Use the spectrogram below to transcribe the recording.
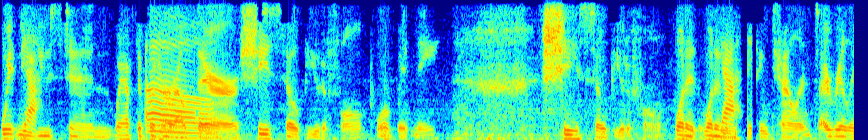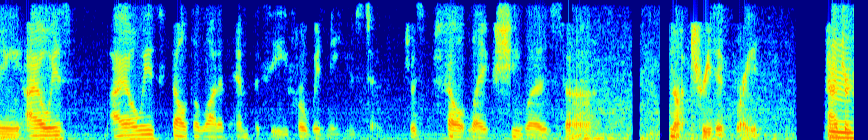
Whitney Yeah. Houston. We have to put her out Oh. there. She's so beautiful. Poor Whitney. She's so beautiful. What a what an Yeah. amazing talent. I really I always I always felt a lot of empathy for Whitney Houston. Just felt like she was uh not treated right. Patrick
